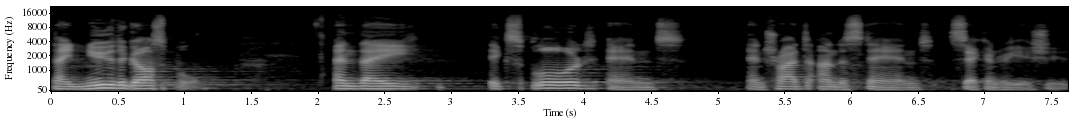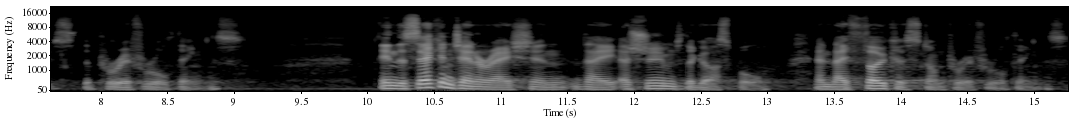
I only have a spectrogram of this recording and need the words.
they knew the gospel and they explored and, and tried to understand secondary issues, the peripheral things. In the second generation, they assumed the gospel and they focused on peripheral things.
